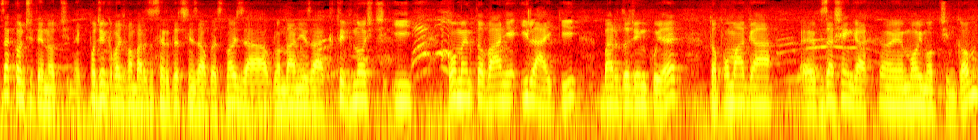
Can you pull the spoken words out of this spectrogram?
zakończyć ten odcinek. Podziękować Wam bardzo serdecznie za obecność, za oglądanie, za aktywność i komentowanie i lajki. Bardzo dziękuję. To pomaga e, w zasięgach e, moim odcinkom.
